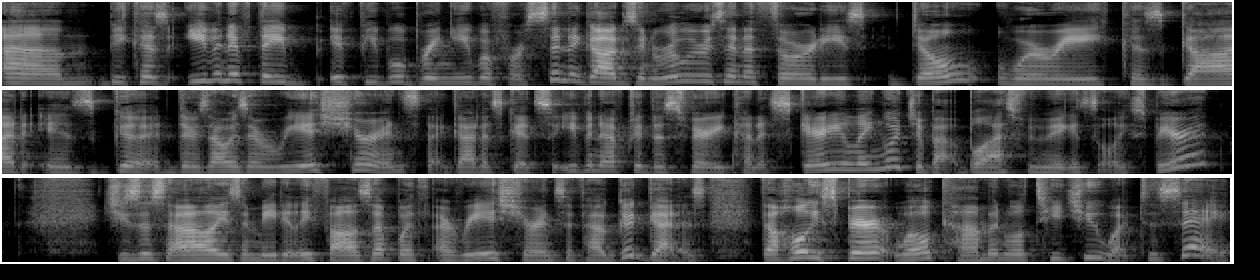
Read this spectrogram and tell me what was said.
um, because even if they if people bring you before synagogues and rulers and authorities, don't worry because God is good. There's always a reassurance that God is good. So even after this very kind of scary language about blasphemy against the Holy Spirit, Jesus always immediately follows up with a reassurance of how good God is. The Holy Spirit will come and will teach you what to say,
